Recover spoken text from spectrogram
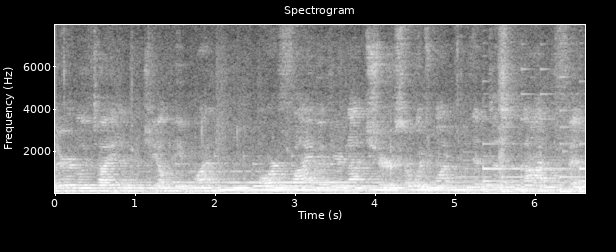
liraglutide and GLP-1, or five if you're not sure. So which one does not fit?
